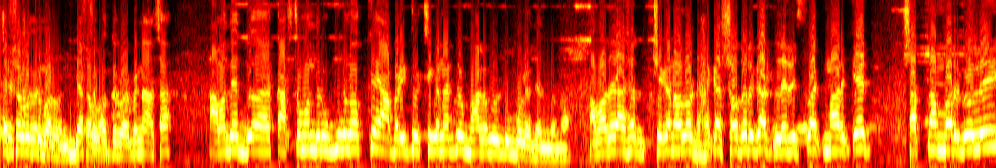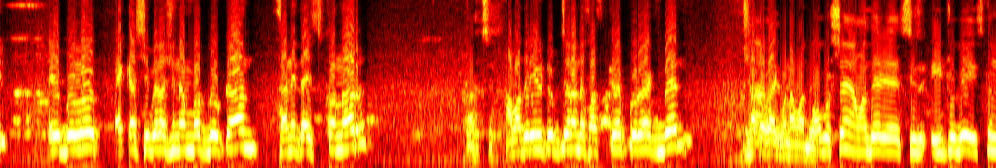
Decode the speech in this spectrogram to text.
ব্যবসা করতে পারবেন, ব্যবসা ইনশাল্লাহ। করতে পারবেন। আচ্ছা আমাদের কাস্টমারদের উপলক্ষে আবার একটু ঠিকানাটা ভালো করে একটু বলে দেন দাদা। আমাদের আসার ঠিকানা হলো Dhaka Sadarghat ladies park market সাত নাম্বার গলি এই একাশি বিরাশি নাম্বার দোকান স্যানিটাইজ কর্নার আচ্ছা। আমাদের ইউটিউব চ্যানেলটা সাবস্ক্রাইব করে রাখবেন সাথে থাকবেন আমাদের। অবশ্যই আমাদের ইউটিউবে স্ক্রিন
